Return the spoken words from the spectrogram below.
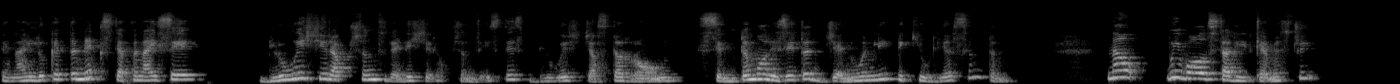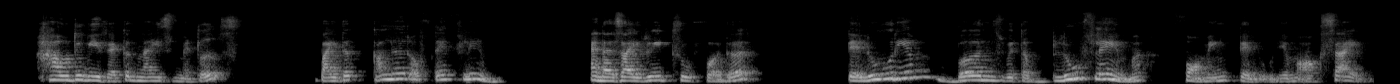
Then I look at the next step and I say, bluish eruptions, reddish eruptions. Is this bluish just a wrong symptom or is it a genuinely peculiar symptom? Now, we've all studied chemistry. How do we recognize metals? By the color of their flame. And as I read through further, tellurium burns with a blue flame, forming tellurium oxide.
